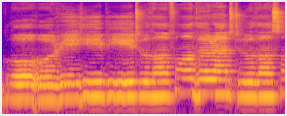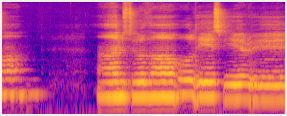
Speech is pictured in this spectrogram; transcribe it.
Glory be to the Father and to the Son and to the Holy Spirit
